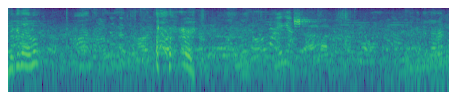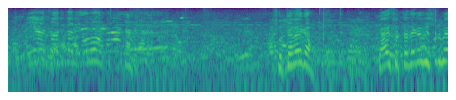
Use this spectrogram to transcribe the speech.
निकिता आहे मग हे सुट्ट्या नाही का? काय सुट्ट्या नाही का वीस रुपये?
